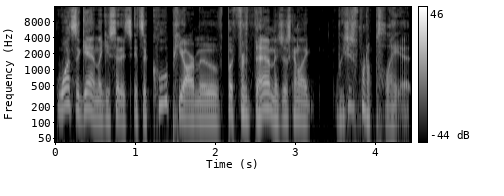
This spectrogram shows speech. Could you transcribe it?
once again, like you said, it's it's a cool PR move, but for them, it's just kind of like we just want to play it.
